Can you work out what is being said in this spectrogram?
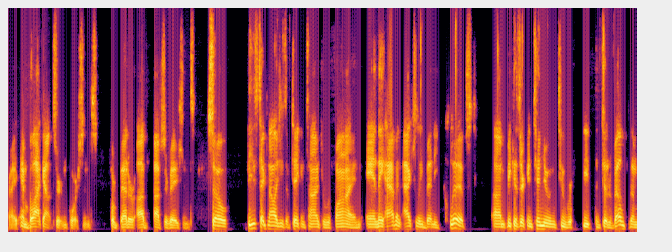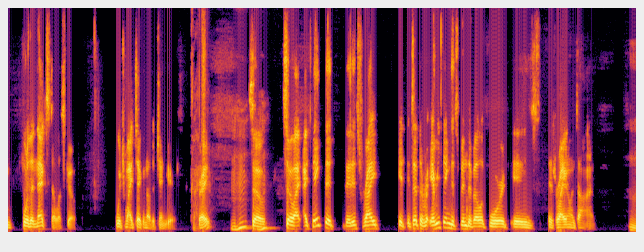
right, and black out certain portions for better ob- observations. So these technologies have taken time to refine, and they haven't actually been eclipsed um, because they're continuing to re- to develop them for the next telescope, which might take another ten years. Gotcha. Right. Mm-hmm. So, mm-hmm. so I, I, think that that it's right. It, it's at the everything that's been developed for it is is right on time. Hmm.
